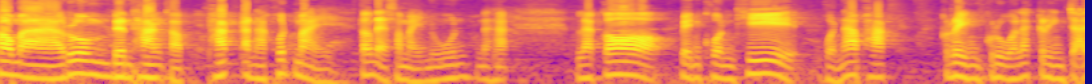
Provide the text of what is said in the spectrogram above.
เข้ามาร่วมเดินทางกับพักอนาคตใหม่ ตั้งแต่สมัยนู้นนะฮะแล้วก็เป็นคนที่หัวหน้าพักเกรงกลัวและเกรงใจ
